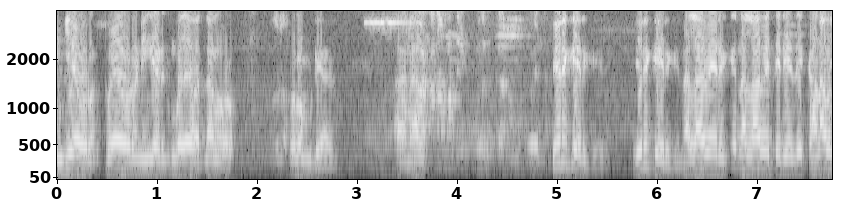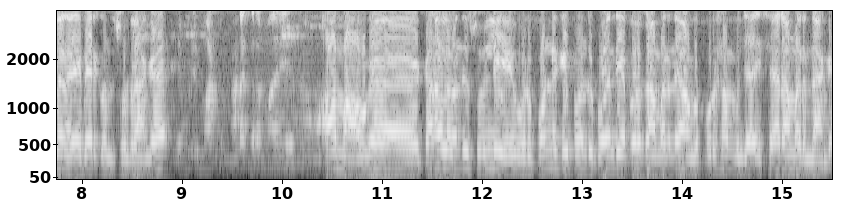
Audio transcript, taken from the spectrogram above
இங்கேயே வரும் இப்பவே வரும். நீங்க எடுக்கும்போதே வந்தாலும் வரும். சொல்ல முடியாது. அதனால இருக்கு இருக்கு இருக்கு. இருக்கு இருக்கு. நல்லாவே இருக்கு. நல்லாவே தெரியுது. கனவுல நிறைய பேருக்கு வந்து சொல்றாங்க. ஆமா அவங்க கனவுல வந்து சொல்லி ஒரு பொண்ணுக்கு இப்ப வந்து குழந்தைய பிறக்காம இருந்து அவங்க புருஷன் முஞ்சாதி சேராம இருந்தாங்க.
